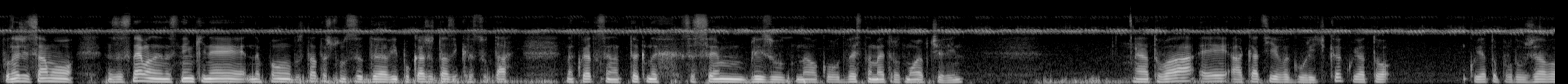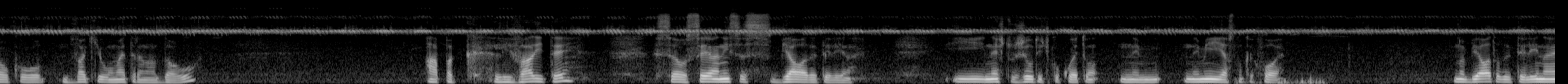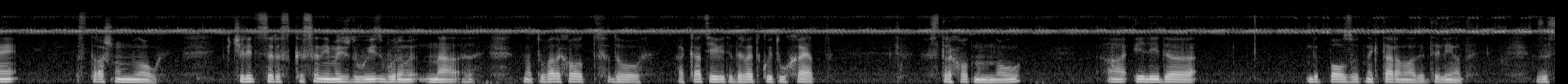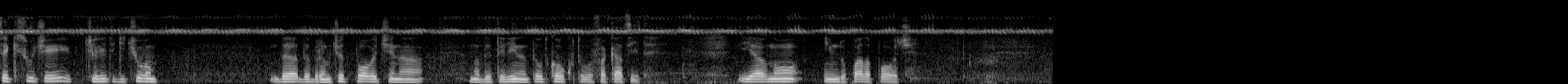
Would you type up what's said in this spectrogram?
понеже само за снимане на снимки не е напълно достатъчно, за да ви покажа тази красота, на която се натъкнах съвсем близо на около 200 метра от моя пчелин. Това е акациева горичка, която, която продължава около 2 км надолу. А пък ливадите са осеяни с бяла детелина и нещо жълтичко, което не, не ми е ясно какво е. Но бялата детелина е страшно много. Пчелите са разкъсани между избора на, на това да ходят до акациевите дървета, които ухаят страхотно много, а, или да, да ползват нектара на детелината. За всеки случай пчелите ги чувам да, да бръмчат повече на, на детелината, отколкото в акациите. Явно им допада повече.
